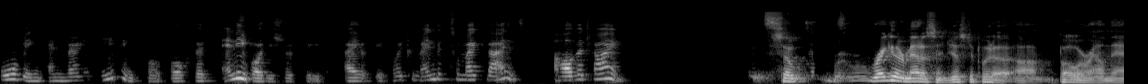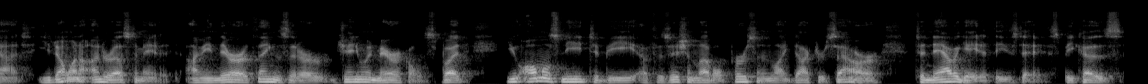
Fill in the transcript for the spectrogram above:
moving and very meaningful book that anybody should read. I recommend it to my clients all the time. It's, so it's, regular medicine, just to put a um, bow around that, you don't want to underestimate it. I mean, there are things that are genuine miracles, but you almost need to be a physician level person like Dr. Sauer to navigate it these days because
